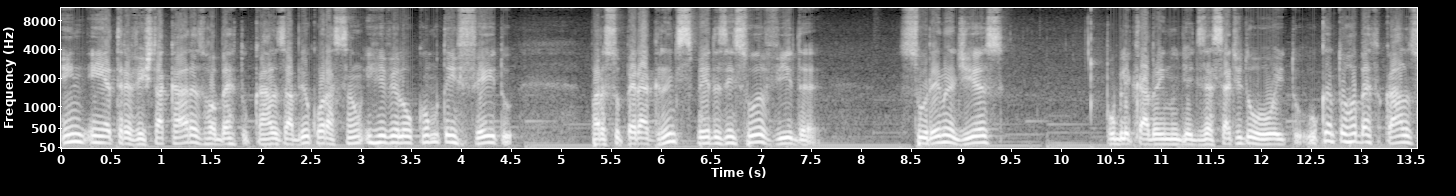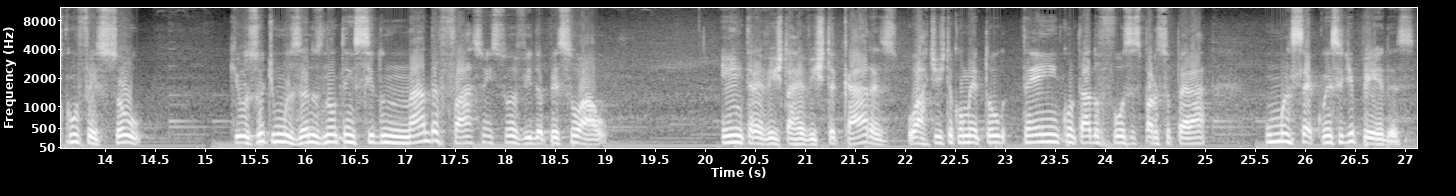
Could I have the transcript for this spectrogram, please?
Em, em entrevista a Caras, Roberto Carlos abriu o coração e revelou como tem feito para superar grandes perdas em sua vida. Surena Dias, publicado aí no dia 17 do 8, o cantor Roberto Carlos confessou que os últimos anos não têm sido nada fácil em sua vida pessoal. Em entrevista à revista Caras, o artista comentou ter encontrado forças para superar uma sequência de perdas.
